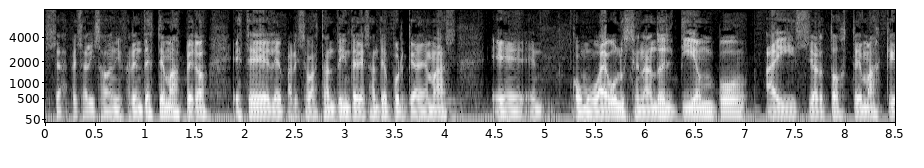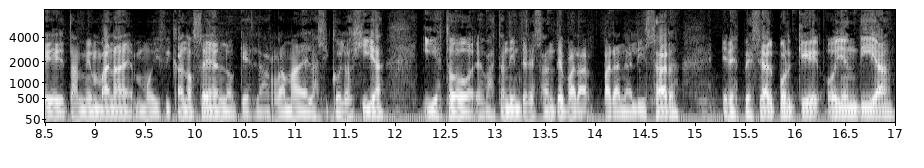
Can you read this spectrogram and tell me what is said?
se ha especializado en diferentes temas, pero este le pareció bastante interesante porque además, eh, como va evolucionando el tiempo, hay ciertos temas que también van a modificándose en lo que es la rama de la psicología y esto es bastante interesante para, para analizar, en especial porque hoy en día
